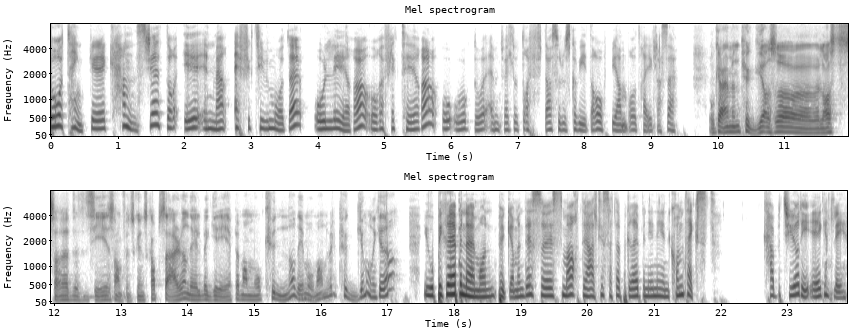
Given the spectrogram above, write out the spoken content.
da tenker jeg kanskje det er en mer effektiv måte å lære og reflektere, og òg da eventuelt å drøfte så du skal videre opp i andre og tredje klasse. Ok, men pugge, altså La oss si samfunnskunnskap, så er det jo en del begreper man må kunne, og det må man vel pugge, må man ikke det? Jo, begrepene må man pugge, men det som er smart, det er alltid å sette begrepene inn i en kontekst. Hva betyr de egentlig?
